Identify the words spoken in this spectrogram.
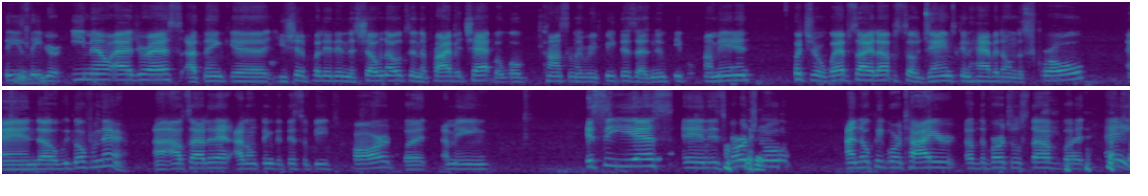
please leave your email address. I think uh, you should have put it in the show notes in the private chat, but we'll constantly repeat this as new people come in. Put your website up so James can have it on the scroll, and uh, we go from there. Uh, outside of that, I don't think that this will be hard, but I mean, it's CES and it's virtual. I know people are tired of the virtual stuff, but hey,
